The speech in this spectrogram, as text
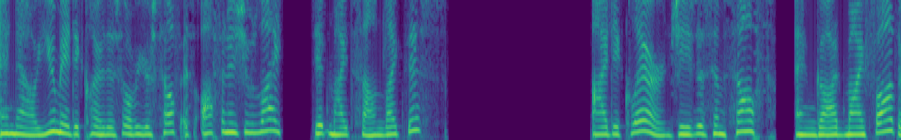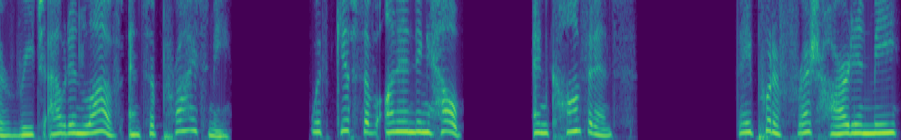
And now you may declare this over yourself as often as you like. It might sound like this I declare Jesus Himself and God my Father reach out in love and surprise me with gifts of unending help and confidence. They put a fresh heart in me,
